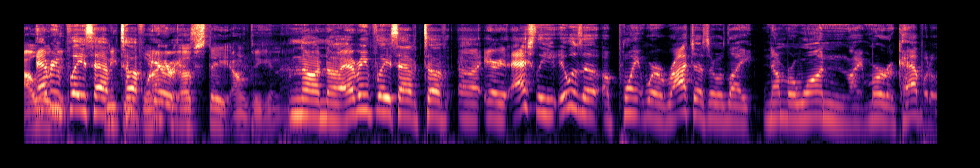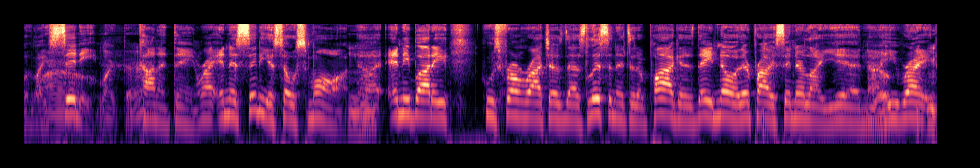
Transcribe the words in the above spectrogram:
every place have anything- tough When areas. I hear upstate, I'm thinking that. No, no. Every place have tough uh, areas. Actually, it was a, a point where Rochester was like number one, like murder capital, like city, like that. Mm-hmm. kind of thing, right? And the city is so small. Uh, anybody who's from Rochester that's listening to the podcast, they know they're probably sitting there like, yeah, no, Yep. he right.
